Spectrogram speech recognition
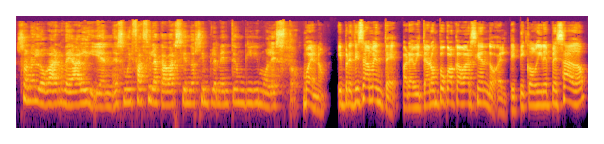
son el hogar de alguien. Es muy fácil acabar siendo simplemente un guiri molesto. Bueno, y precisamente para evitar un poco acabar siendo el típico guiri pesado,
